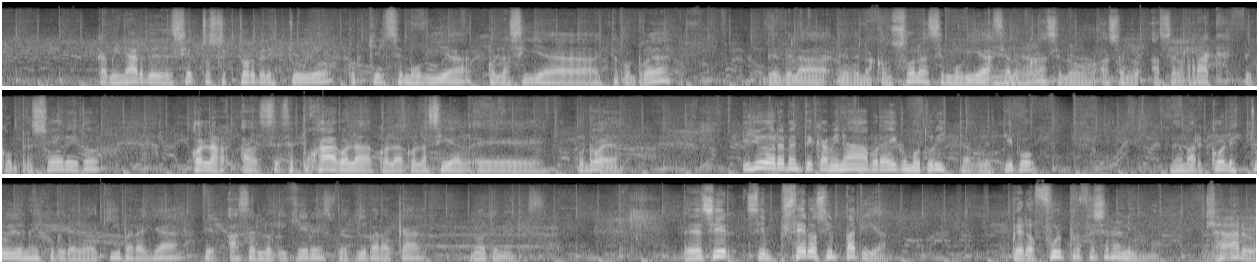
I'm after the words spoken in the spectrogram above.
caminar desde cierto sector del estudio porque él se movía con la silla esta con ruedas, desde la, desde la consola se movía hacia, los- Ya. hacia, los- hacia el- hacia el rack de compresores y todo, con la, a- se, se empujaba con la, con la, con la silla eh, con ruedas. Y yo de repente caminaba por ahí como turista, porque el tipo me marcó el estudio y me dijo, mira, de aquí para allá, eh, haces lo que quieres, de aquí para acá, no te metes. Es decir, sin, cero simpatía, pero full profesionalismo. Claro.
